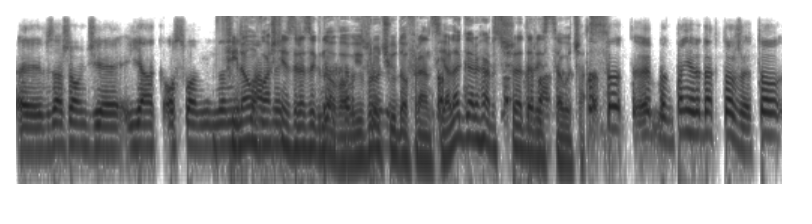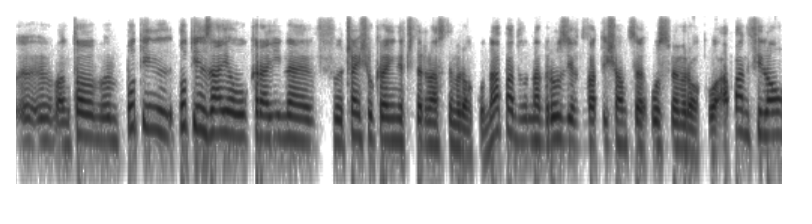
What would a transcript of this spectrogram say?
w zarządzie, jak osławiony. No Chwilą właśnie zrezygnował i wrócił do Francji, ale Gerhard Schroeder jest cały czas. To, to, panie redaktorze, to, e, to Putin, Putin zajął Ukrainę, w, część Ukrainy w 2014 roku, napadł na Gruzję w 2008 roku, a pan Filon e,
